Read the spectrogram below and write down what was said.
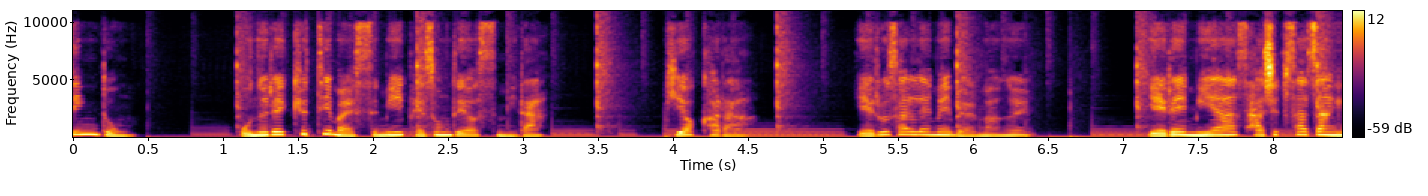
띵동. 오늘의 큐티 말씀이 배송되었습니다. 기억하라. 예루살렘의 멸망을 예레미야 44장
